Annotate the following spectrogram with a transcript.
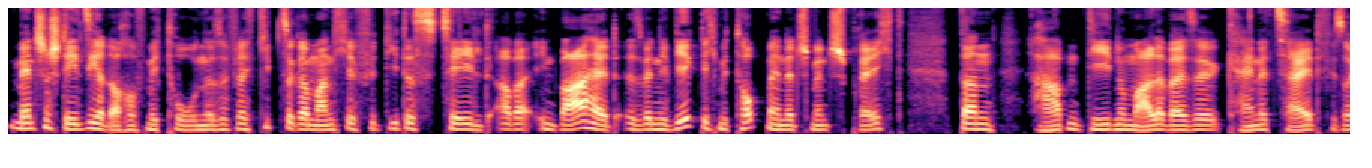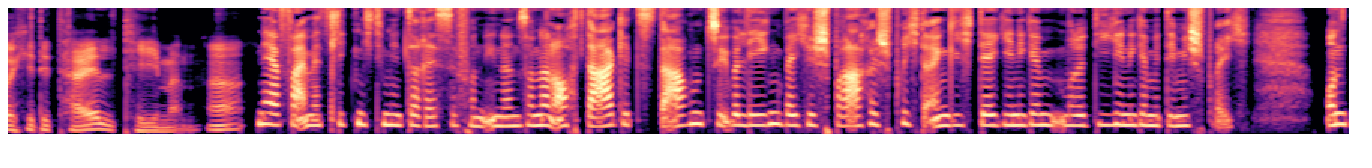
Menschen stehen sich halt auch auf Methoden. Also vielleicht gibt es sogar manche, für die das zählt. Aber in Wahrheit, also wenn ihr wirklich mit Top-Management sprecht, dann haben die normalerweise keine Zeit für solche Detailthemen. Ja. Naja, vor allem es liegt nicht im Interesse von ihnen, sondern auch da geht es darum zu überlegen, welche Sprache spricht eigentlich derjenige oder diejenige, mit dem ich spreche. Und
